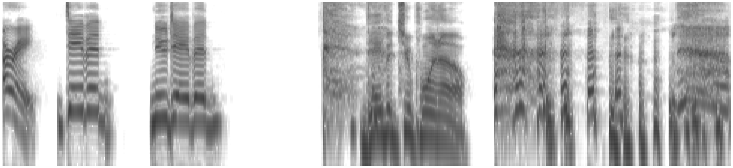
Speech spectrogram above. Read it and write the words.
All right, David, new David. David oh. 2.0.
